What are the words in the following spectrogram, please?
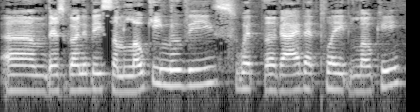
Um, there's going to be some Loki movies with the guy that played Loki.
